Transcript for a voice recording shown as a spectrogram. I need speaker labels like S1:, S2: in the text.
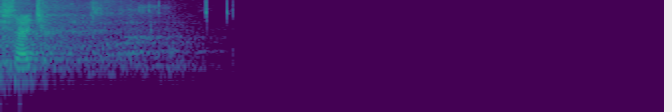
S1: Dobrý seď.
